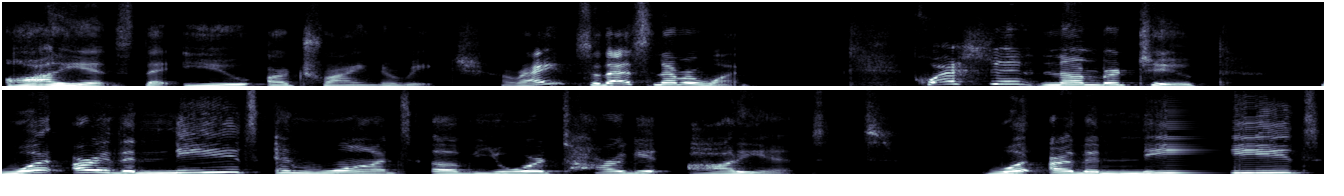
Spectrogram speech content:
audience that you are trying to reach. All right. So that's number one. Question number two What are the needs and wants of your target audience? What are the needs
